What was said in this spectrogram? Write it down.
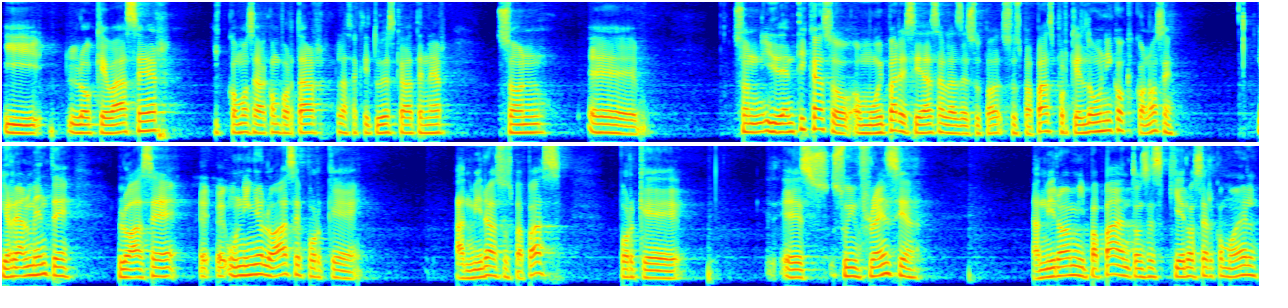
Y lo que va a hacer y cómo se va a comportar, las actitudes que va a tener, son, eh, son idénticas o, muy parecidas a las de sus papás, porque es lo único que conoce. Y realmente lo hace, eh, eh, un niño lo hace porque admira a sus papás, porque es su influencia. Admiro a mi papá, entonces quiero ser como él.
